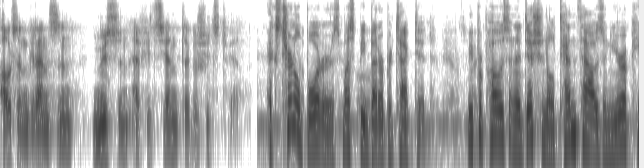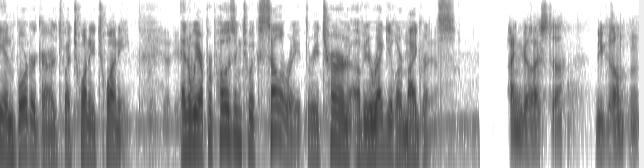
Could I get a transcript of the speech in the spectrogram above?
Außengrenzen müssen effizienter geschützt werden. External borders must be better protected. We propose an additional 10,000 European border guards by 2020, and we are proposing to accelerate the return of irregular migrants. Eingereister Migranten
